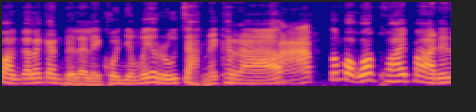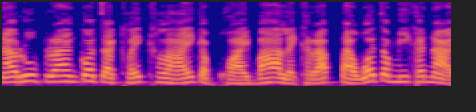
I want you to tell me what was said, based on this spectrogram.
ฟังกันแล้วกันเผื่อหลาย ๆ คนยังไม่รู้จักนะครับครับ ต้องบอกว่าควายป่าเนี่ยนะ รูปร่างก็จะคล้ายๆกับควายบ้านเลยครับ แต่ว่าจะมีขนาด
